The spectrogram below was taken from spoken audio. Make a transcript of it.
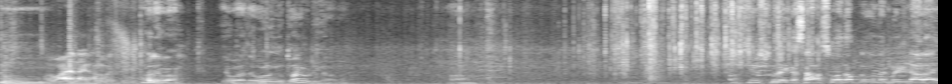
हम्म. वाया नाही घालवायचं अरे वा. एवढा जवळ घेतो हा व्हिडिओ हा. अतिशय सुरेख असा आस्वाद आपल्याला मिळणार आहे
